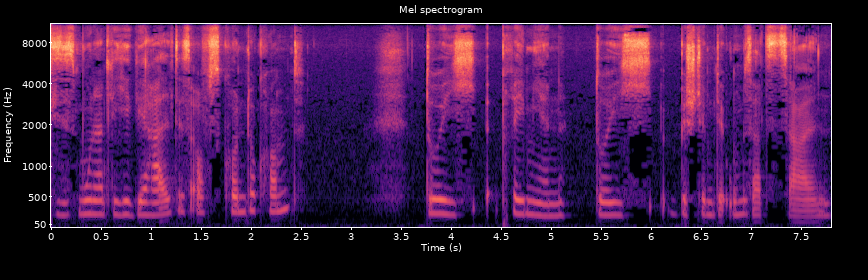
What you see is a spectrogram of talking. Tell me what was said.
dieses monatliche Gehalt, das aufs Konto kommt, durch Prämien, durch bestimmte Umsatzzahlen,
